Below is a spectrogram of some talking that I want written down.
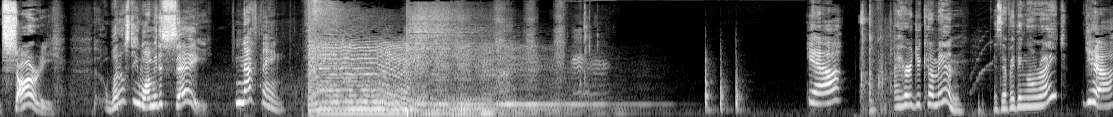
sorry. What else do you want me to say? Nothing. Yeah, I heard you come in. Is everything all right? yeah.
